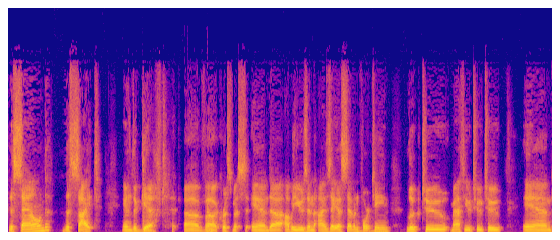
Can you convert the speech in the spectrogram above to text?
the sound, the sight, and the gift of uh, Christmas. And uh, I'll be using Isaiah seven fourteen, Luke two, Matthew two two, and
